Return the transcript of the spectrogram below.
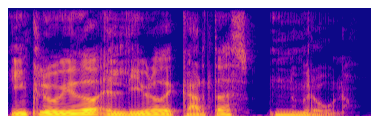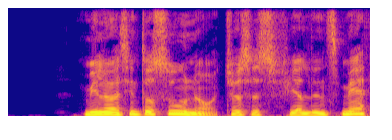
incluido el libro de cartas número 1. 1901, Joseph Fielding Smith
